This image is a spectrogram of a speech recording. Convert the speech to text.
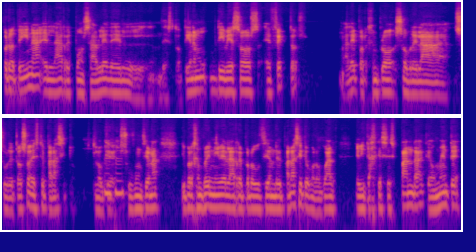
proteína es la responsable del, de esto. Tiene diversos efectos, ¿vale? Por ejemplo, sobre, la, sobre todo sobre este parásito, lo que su funciona, y por ejemplo inhibe la reproducción del parásito, con lo cual evitas que se expanda, que aumente.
